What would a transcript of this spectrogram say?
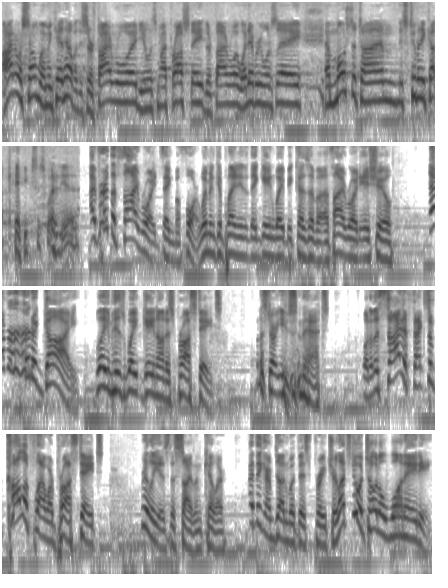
I know some women can't help it. It's their thyroid, you know, it's my prostate, their thyroid, whatever you want to say. And most of the time, it's too many cupcakes. That's what it is. I've heard the thyroid thing before. Women complaining that they gain weight because of a thyroid issue. Never heard a guy blame his weight gain on his prostate. I'm going to start using that. One of the side effects of cauliflower prostate really is the silent killer. I think I'm done with this preacher. Let's do a total 180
